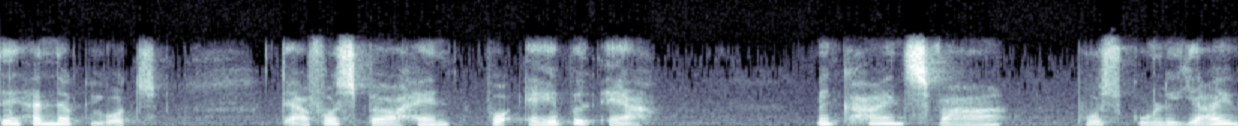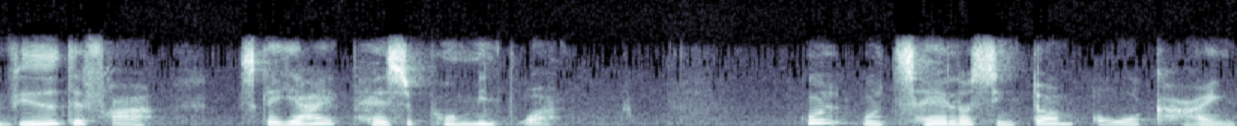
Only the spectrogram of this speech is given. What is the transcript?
det, han har gjort. Derfor spørger han, hvor Abel er. Men Kain svarer, hvor skulle jeg vide det fra? Skal jeg passe på min bror? Gud udtaler sin dom over Kain.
